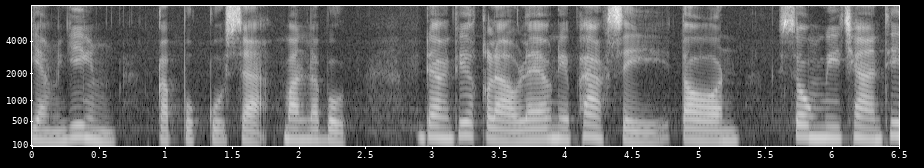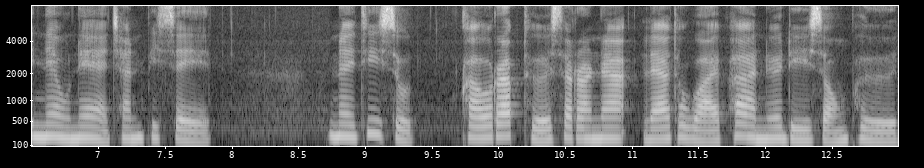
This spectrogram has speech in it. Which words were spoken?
อย่างยิ่ง กับปุกุสะมัลบุตร ดังที่กล่าวแล้วในภาคสี่ตอน ทรงมีฌานที่แน่วแน่ชั้นพิเศษ ในที่สุดเขารับถือสารณะแล้วถวายผ้าเนื้อดีสองผืน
